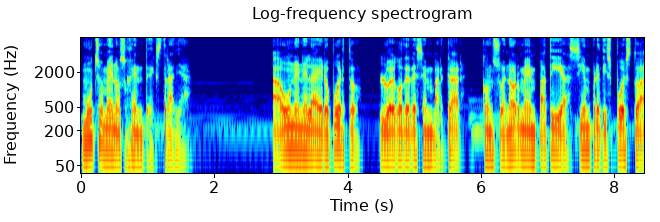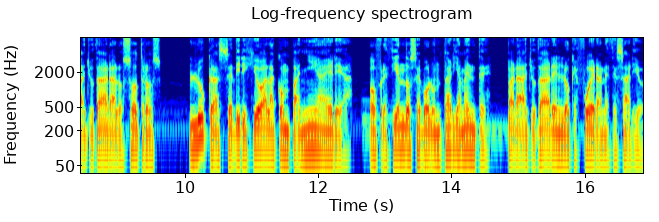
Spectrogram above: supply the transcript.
mucho menos gente extraña. Aún en el aeropuerto, luego de desembarcar, con su enorme empatía siempre dispuesto a ayudar a los otros, Lucas se dirigió a la compañía aérea, ofreciéndose voluntariamente para ayudar en lo que fuera necesario.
